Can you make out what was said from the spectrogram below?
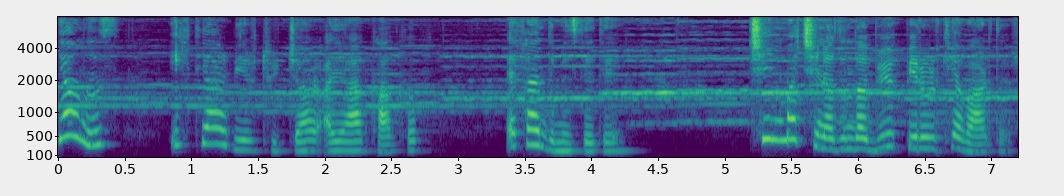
Yalnız ihtiyar bir tüccar ayağa kalkıp, Efendimiz dedi, Çin Maçin adında büyük bir ülke vardır.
